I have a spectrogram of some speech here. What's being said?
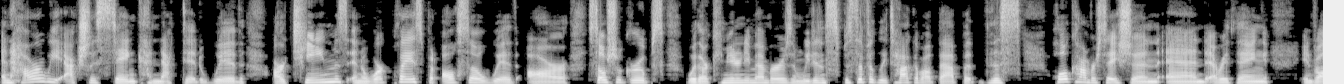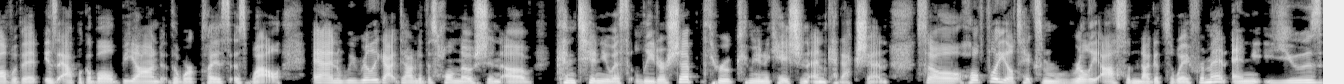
and how are we actually staying connected with our teams in a workplace but also with our social groups with our community members and we didn't specifically talk about that but this whole conversation and everything involved with it is applicable beyond the workplace as well and we really got down to this whole notion of continuous leadership through communication and connection so hopefully you'll take some really awesome nuggets away from it and use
